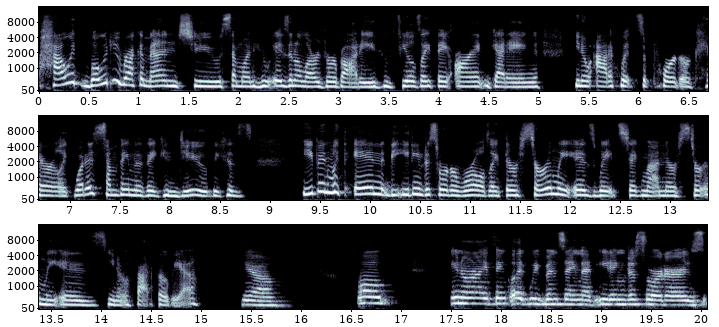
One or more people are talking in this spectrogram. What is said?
how would what would you recommend to someone who is in a larger body who feels like they aren't getting you know adequate support or care? Like what is something that they can do? Because even within the eating disorder world like there certainly is weight stigma and there certainly is you know fat phobia. Yeah. Well you know and i think like we've been saying that eating disorders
